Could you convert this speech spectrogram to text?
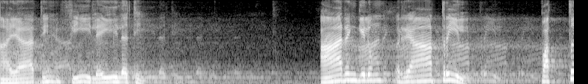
ആയാത്തിൻ ഫീ ലൈലത്തിൻ. ആരെങ്കിലും രാത്രിയിൽ പത്ത്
